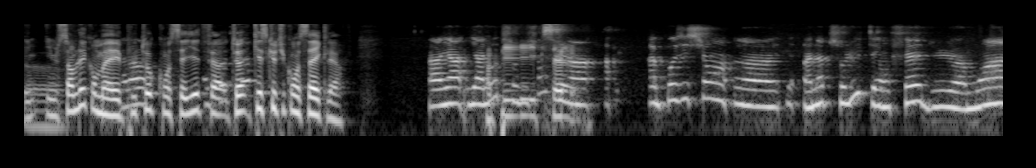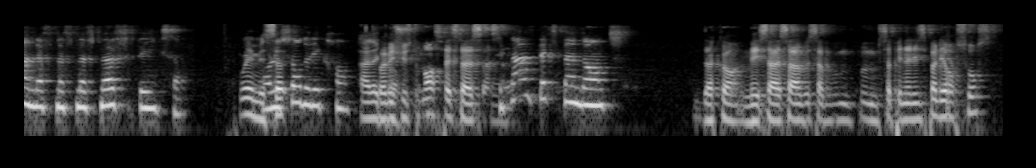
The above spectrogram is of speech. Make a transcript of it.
il, me euh, semblait qu'on m'avait plutôt conseillé de faire. Qu'est-ce que tu conseilles, Claire? Ah, Il y a, l'autre solution, c'est un, position, euh, un absolute et on fait du moins 9999 px. Oui, mais on ça... le sort de l'écran. Ah, mais justement, ça, ça, c'est pas un texte indent. D'accord, mais ça, ça, ça, ça, pénalise pas les ressources?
